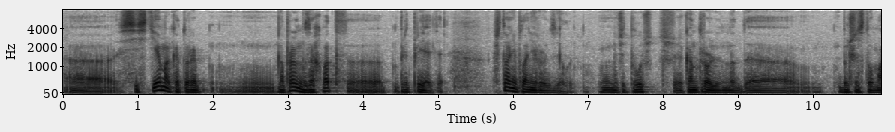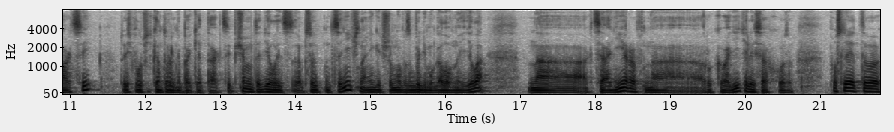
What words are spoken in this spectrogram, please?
э, система, которая направлена на захват э, предприятия. Что они планируют сделать? Значит, получить контроль над э, большинством акций, то есть получить контрольный пакет акций. Причем это делается абсолютно цинично. Они говорят, что мы возбудим уголовные дела на акционеров, на руководителей совхоза. После этого,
